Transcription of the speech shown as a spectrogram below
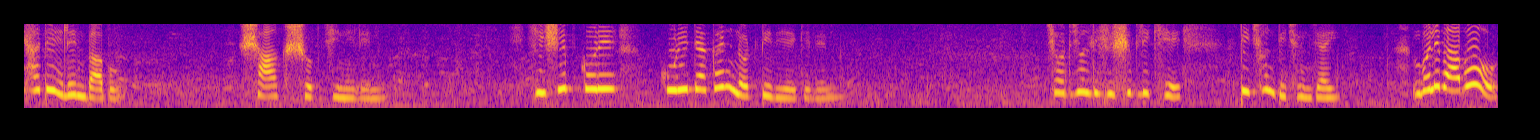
হাতে এলেন বাবু। শাক সবজি নিলেন। হিসেব করে কুড়ি টাকার নোটটি দিয়ে গেলেন। চটজলদি হিসেব লিখে পিছন পিছন যাই। বলি, বাবু,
